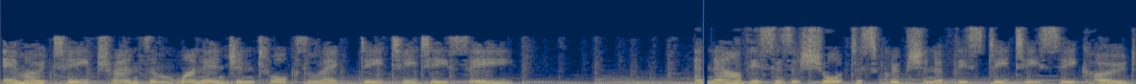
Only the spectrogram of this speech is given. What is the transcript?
MOT Transm 1 Engine Torque Select DTTC. And now this is a short description of this DTC code.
